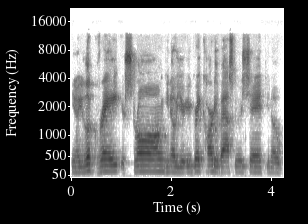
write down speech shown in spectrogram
you know, you look great, you're strong, you know, you're, you're great cardiovascular shape, you know,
